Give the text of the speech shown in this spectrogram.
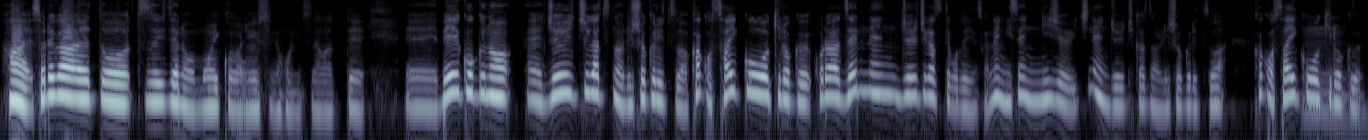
はい。それが、えっと、続いてのもう一個のニュースの方につながって、えー米国の、えー11月の離職率は過去最高を記録。これは前年11月ってことでいいんですかね？2021年11月の離職率は過去最高を記録。うん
